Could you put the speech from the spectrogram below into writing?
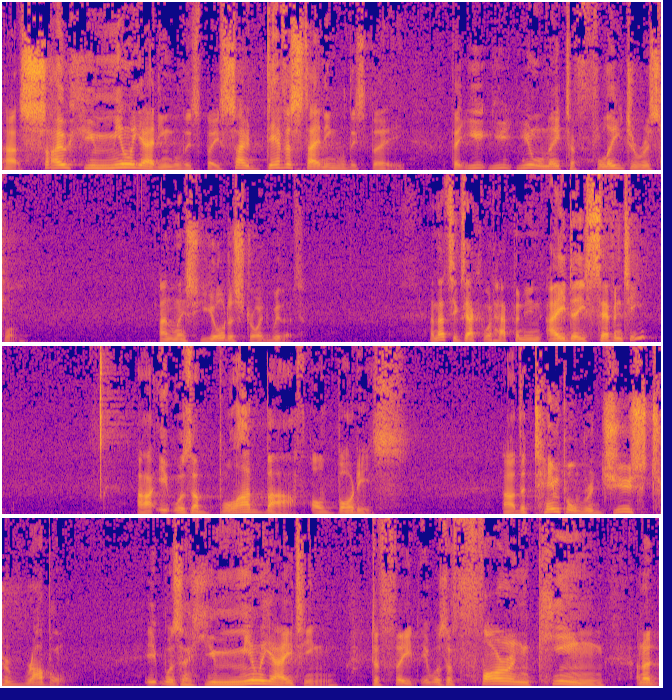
Uh, so humiliating will this be, so devastating will this be, that you, you, you will need to flee Jerusalem unless you're destroyed with it. And that's exactly what happened in AD 70. Uh, it was a bloodbath of bodies. Uh, the temple reduced to rubble. It was a humiliating defeat. It was a foreign king, an,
